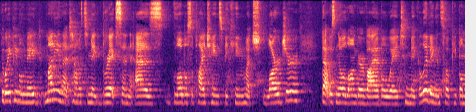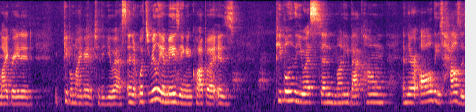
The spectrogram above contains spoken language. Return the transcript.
the way people made money in that town was to make bricks, and as global supply chains became much larger, that was no longer a viable way to make a living, and so people migrated. People migrated to the U.S. And what's really amazing in Cuapa is people in the U.S. send money back home, and there are all these houses,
